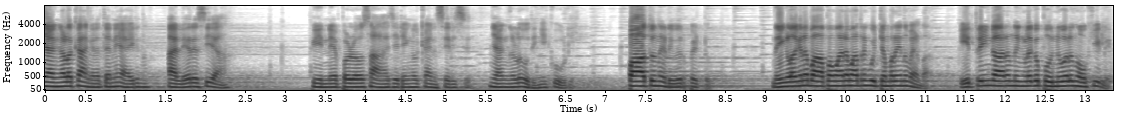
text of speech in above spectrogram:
ഞങ്ങളൊക്കെ അങ്ങനെ തന്നെയായിരുന്നു അല്ലേ റസിയ? പിന്നെ എപ്പോഴോ സാഹചര്യങ്ങൾക്കനുസരിച്ച് ഞങ്ങൾ ഒതുങ്ങിക്കൂടി. പാത്തു നെടുവീർപ്പെട്ടു. നിങ്ങളങ്ങനെ ബാപ്പമാരെ മാത്രം കുറ്റം പറയുന്നു വേണ്ട. ഇത്രയും കാലം നിങ്ങളൊക്കെ പൊന്നുപോലെ നോക്കിയില്ലേ?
